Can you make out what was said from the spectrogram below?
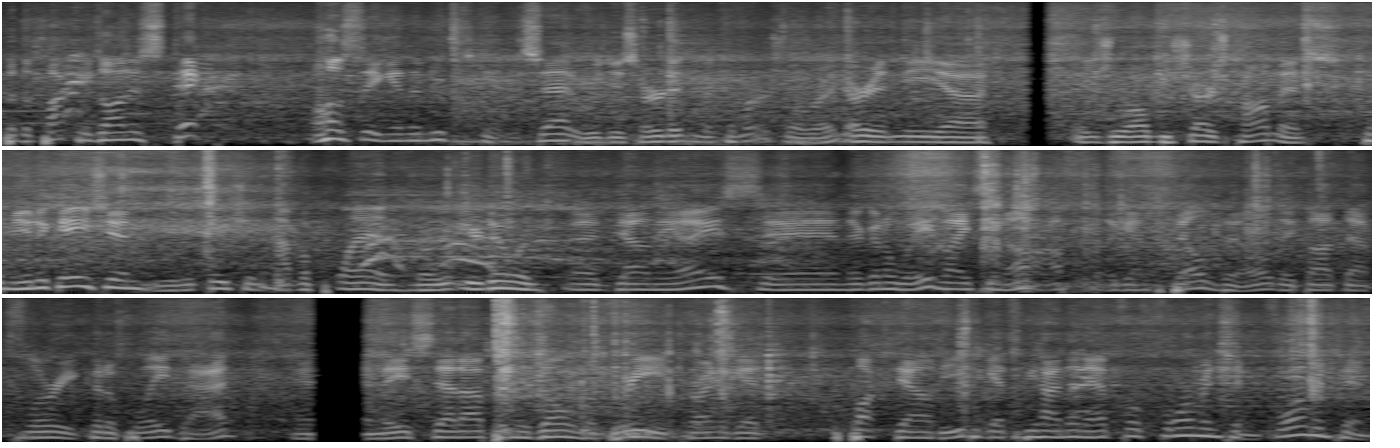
but the puck was on his stick. Alsing in the new said we just heard it in the commercial, right? Or in the uh, in Joel Bouchard's comments. communication Communication. Have a plan. Know what you're doing. uh, down the ice, and they're going to wave icing off against Belleville. They thought that Fleury could have played that, and, and they set up in the zone. Labrie trying to get the puck down deep. He gets behind the net for Formenton. Formenton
